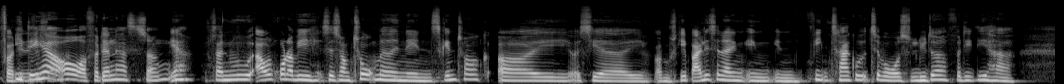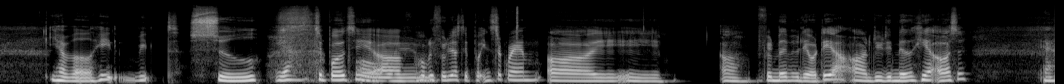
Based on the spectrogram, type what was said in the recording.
for I det her sæson. år og for den her sæson. Ja, så nu afrunder vi sæson 2 med en, en skin talk, og, øh, og, siger, øh, og måske bare lige sender en, en, en fin tak ud til vores lyttere, fordi de har, I har været helt vildt søde. ja, til både til Og, og, at øh, forhåbentlig følge os lidt på Instagram, og, øh, og følge med, hvad vi laver der, og lytte med her også. Ja.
